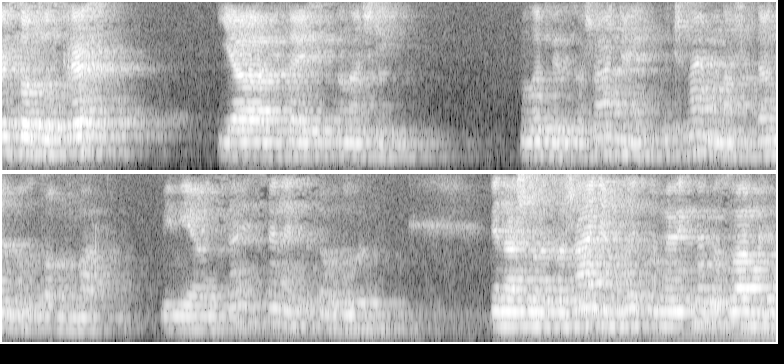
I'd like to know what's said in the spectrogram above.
Христос Воскрес! Я вітаю всіх на нашій молитві розважання і починаємо нашу денну молитовну варту в ім'я Отця і Сина і Святого Духа. Для нашого розважання молитви ми візьмемо з вами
